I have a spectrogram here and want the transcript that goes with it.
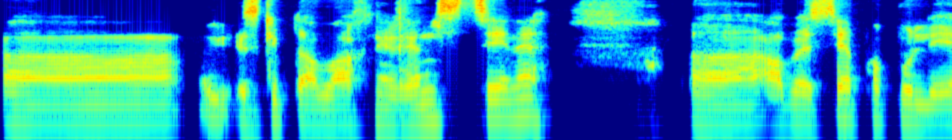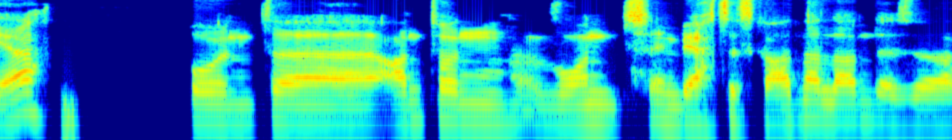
Äh, es gibt aber auch eine Rennszene, äh, aber ist sehr populär. Und äh, Anton wohnt im Berchtesgadener Land, also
